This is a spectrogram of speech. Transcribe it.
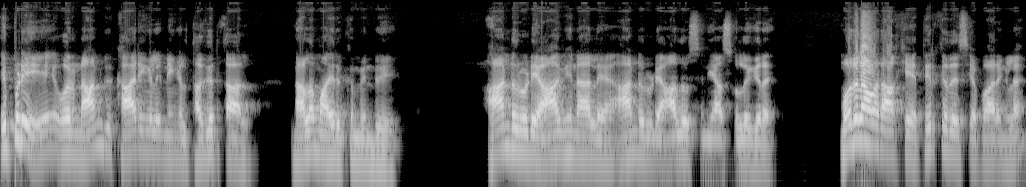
இப்படி ஒரு நான்கு காரியங்களை நீங்கள் தவிர்த்தால் நலமா இருக்கும் என்று ஆண்டவருடைய ஆவினால ஆண்டவருடைய ஆலோசனையா சொல்லுகிறேன் முதலாவதாக தீர்க்கதரிசிய பாருங்களேன்.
